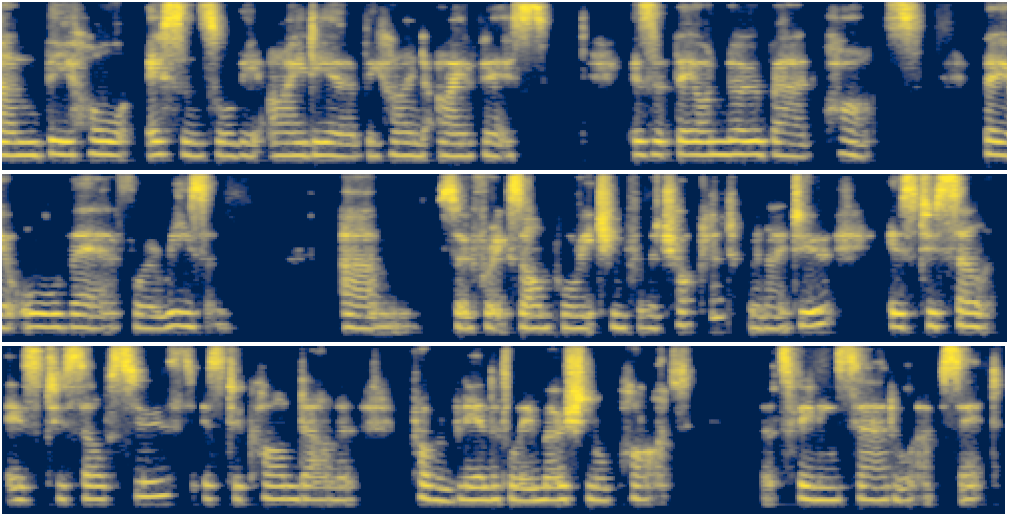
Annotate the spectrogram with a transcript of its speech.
and the whole essence or the idea behind IFS is that there are no bad parts they are all there for a reason um, so for example reaching for the chocolate when i do is to self is to self-soothe is to calm down a, probably a little emotional part that's feeling sad or upset.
